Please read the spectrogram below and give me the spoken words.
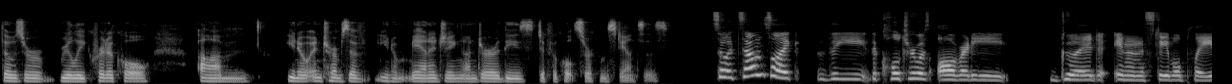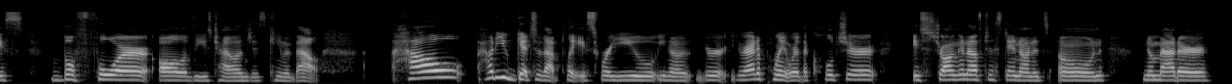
those are really critical um, you know in terms of you know managing under these difficult circumstances. So it sounds like the the culture was already good in a stable place before all of these challenges came about. How how do you get to that place where you you know you're you're at a point where the culture is strong enough to stand on its own no matter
